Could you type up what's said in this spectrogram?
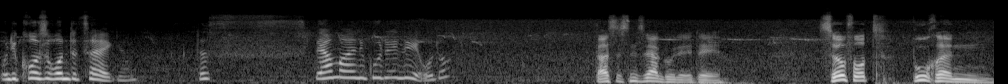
und die große Runde zeigen. Das wäre mal eine gute Idee, oder? das ist eine sehr gute Idee. Sofort buchen.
